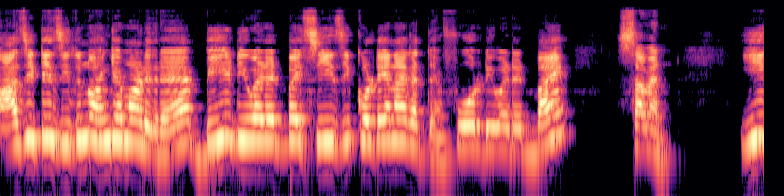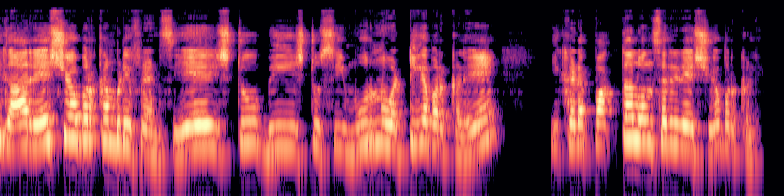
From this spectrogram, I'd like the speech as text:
as it is ಇದನ್ನು ಹಾಗೆ ಮಾಡಿದರೆ b divided by c is equal to ಏನಾಗುತ್ತೆ? ಫೋರ್ ಡಿವೈಡೆಡ್ ಬೈ ಸೆವೆನ್ ಈಗ ರೇಷಿಯೋ ಬರ್ಕೊಂಬಿಡಿ ಫ್ರೆಂಡ್ಸ್ ಎ ಇಷ್ಟು ಬಿ ಇಷ್ಟು ಸಿ ಮೂರನ್ನು ಒಟ್ಟಿಗೆ ಬರ್ಕೊಳ್ಳಿ. ಈ ಕಡೆ ಪಕ್ಕದಲ್ಲಿ ಒಂದ್ಸರಿ ರೇಷಿಯೋ ಬರ್ಕೊಳ್ಳಿ.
